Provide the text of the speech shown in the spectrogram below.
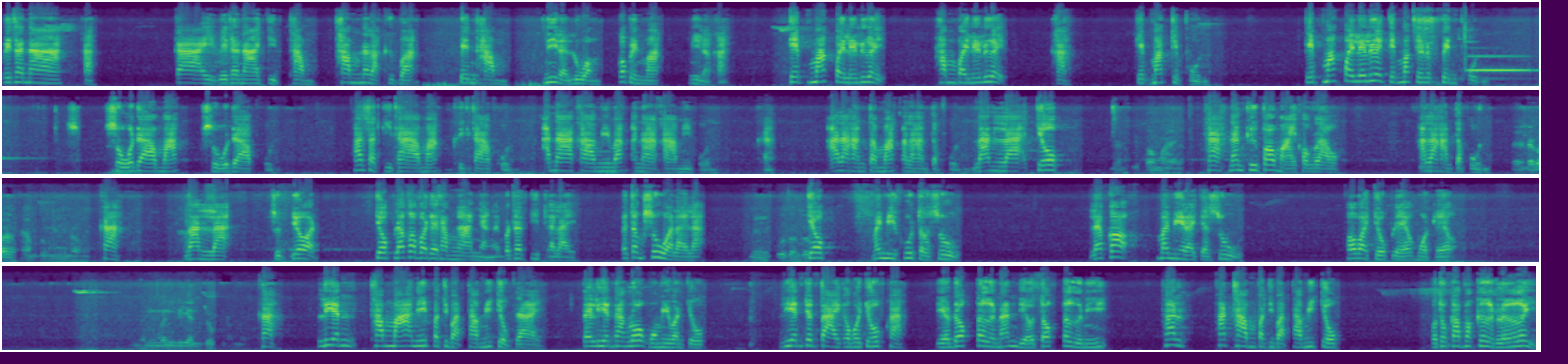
เวทนาค่ะกายเวทนาจิตธรรมธรรมนั่นแหละคือมรรคเป็นธรรมนี่แหละรวมก็เป็นมรรคนี่แหละค่ะ เก็บมรรคไปเรื่อยๆทำไปเรื่อยๆค่ะ เก็บมรรคเก็บผล เก็บมรรคไปเรื่อยๆเก็บมรรคจนเป็นผล โสดามรรคโสดาผลพระสกกิทามรรคคือทาผล อนาคามีมรรคอนาคามีผลค่ะอรหันตมรรคอรหันตผล นั่นละจบนั่นคือเป้าหมายค่ะ นั่นคือเป้าหมายของเราอรหันตผลแต่แล้วก็ต้องทำตรงนี้เนาะค่ะ นั่นละสุดยอด จบแล้วก็ไม่ได้ทำงานอย่างนั้นไม่ต้องคิดอะไร ไม่ต้องสู้อะไรละไม่มีผู้ต่อสู้จบไม่มีคู่ต่อสู้ แล้วก็ไม่มีอะไรจะสู้ เพราะว่าจบแล้วหมดแล้ว มันเหมือนเรียนจบแล้วค่ะ เรียนธรรมะนี้ปฏิบัติธรรมนี้จบได้ แต่เรียนทางโลกมันมีวันจบ เรียนจนตายก็บ่จบค่ะ เดี๋ยวด็อกเตอร์นั้นเดี๋ยวด็อกเตอร์นี้ ถ้าพระธรรมปฏิบัติธรรมนี้จบก็ต้องกลับมาเกิดเลย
